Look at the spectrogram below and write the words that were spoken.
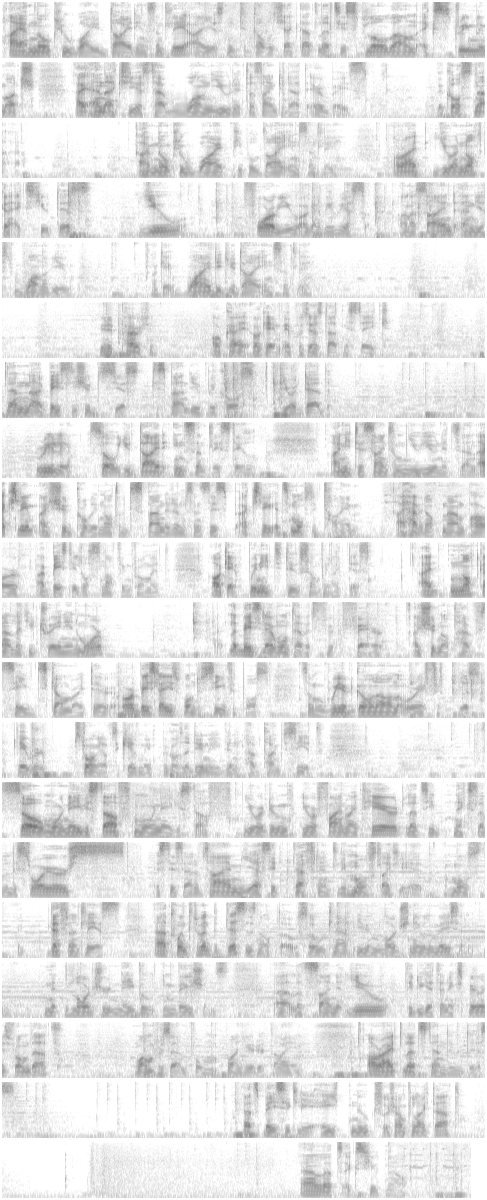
I have no clue why you died instantly, I just need to double check that. Let's just slow down extremely much I, and actually just have one unit assigned to that airbase. Because now... I have no clue why people die instantly. Alright, you are not gonna execute this. You, four of you are gonna be unassigned and just one of you. Okay, why did you die instantly? Unit parachute. Okay, okay, it was just that mistake. Then I basically should just disband you because you are dead. Really? So, you died instantly still. I need to assign some new units then. Actually, I should probably not have disbanded them since this... Actually, it's mostly time. I have enough manpower. I basically lost nothing from it. Okay, we need to do something like this. I'm not gonna let you train anymore. Basically, I won't have it fair. I should not have saved scum right there. Or basically, I just want to see if it was something weird going on or if it, yes, they were strong enough to kill me because I didn't even have time to see it. So, more navy stuff, more navy stuff. You are doing, you are fine right here. Let's see, next level destroyers. Is this out of time? Yes, it definitely, most likely, it, most definitely is. Uh, 2020, this is not though, so we can have even large naval invasion, larger naval invasions. Uh, let's sign it. You, did you get any experience from that? 1% from one unit dying. Alright, let's then do this. That's basically 8 nukes or something like that. And let's execute now.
